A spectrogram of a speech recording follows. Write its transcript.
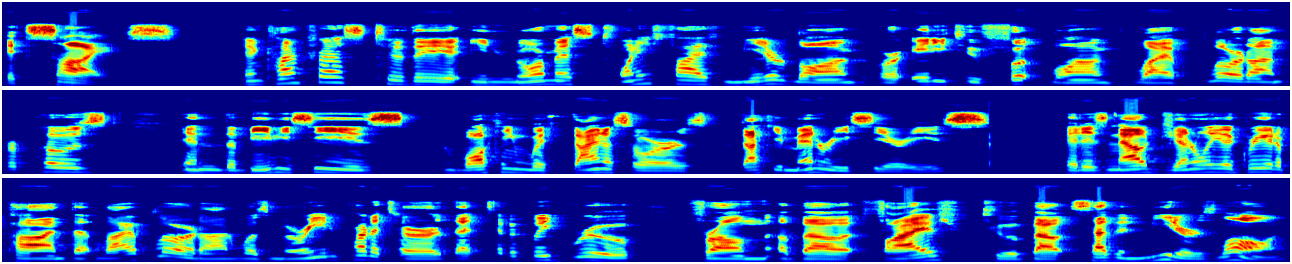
its size. In contrast to the enormous 25 meter long or 82 foot long Liopleurodon proposed in the BBC's Walking with Dinosaurs documentary series, it is now generally agreed upon that Liopleurodon was a marine predator that typically grew from about 5 to about 7 meters long,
